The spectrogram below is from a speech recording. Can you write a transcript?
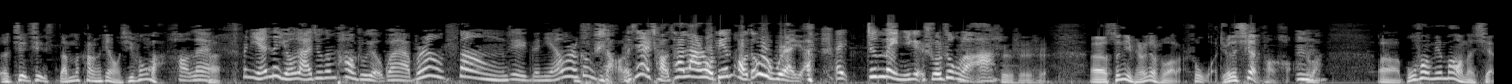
呃，这这咱们看看剑好西风吧。好嘞哎，说年的由来就跟炮竹有关啊，不让放这个年味儿更少了。现在炒菜、腊肉、鞭炮都是污染源，哎，真被你给说中了啊！是是是，呃，孙继平就说了，说我觉得现放好，是吧？呃，不放鞭炮呢，显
